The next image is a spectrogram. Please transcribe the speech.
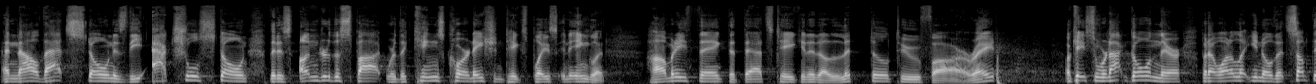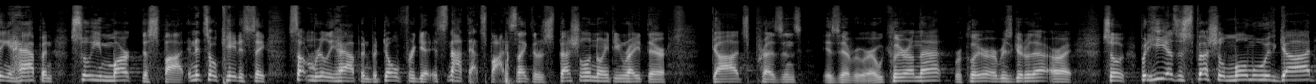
and now that stone is the actual stone that is under the spot where the king's coronation takes place in England. How many think that that's taking it a little too far, right? Okay, so we're not going there, but I want to let you know that something happened, so he marked the spot. And it's okay to say something really happened, but don't forget, it's not that spot. It's like there's special anointing right there. God's presence is everywhere. Are we clear on that? We're clear? Everybody's good with that? All right. So, but he has a special moment with God,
